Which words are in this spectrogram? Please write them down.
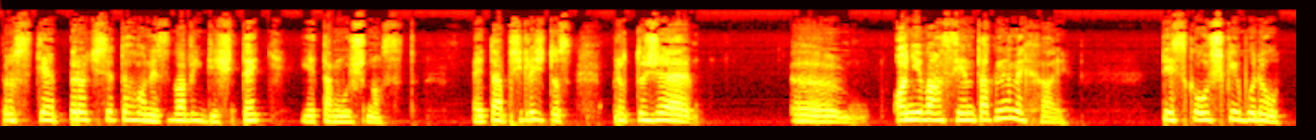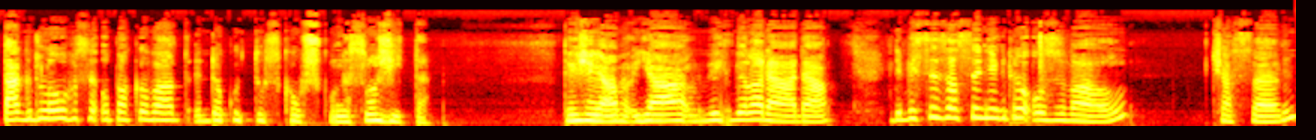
Prostě proč se toho nezbaví, když teď je ta možnost. A je ta příležitost, protože uh, oni vás jen tak nenechají. Ty zkoušky budou tak dlouho se opakovat, dokud tu zkoušku nesložíte. Takže já, já bych byla ráda, kdyby se zase někdo ozval časem,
